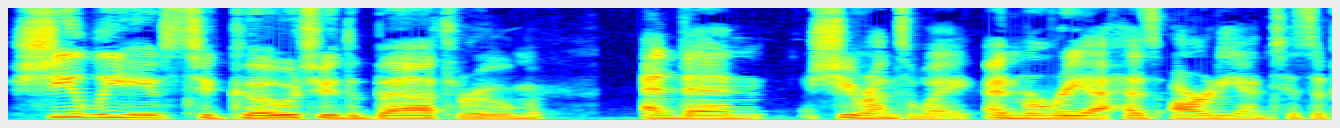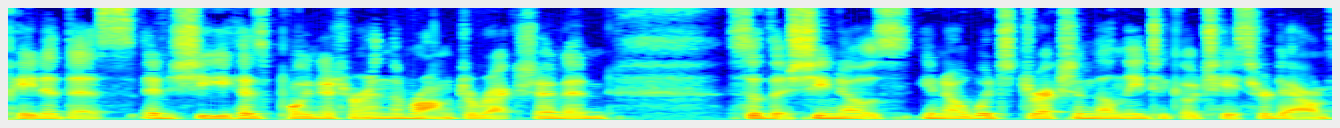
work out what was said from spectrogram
She leaves to go to the bathroom and then she runs away. And Maria has already anticipated this and she has pointed her in the wrong direction and so that she knows, you know, which direction they'll need to go chase her down.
